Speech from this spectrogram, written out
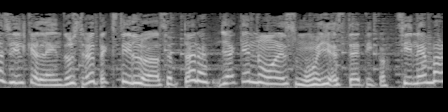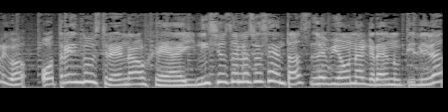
fácil que la industria textil lo aceptara, ya que no es muy estético. Sin embargo, otra industria en auge a inicios de los 60 le vio una gran utilidad,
